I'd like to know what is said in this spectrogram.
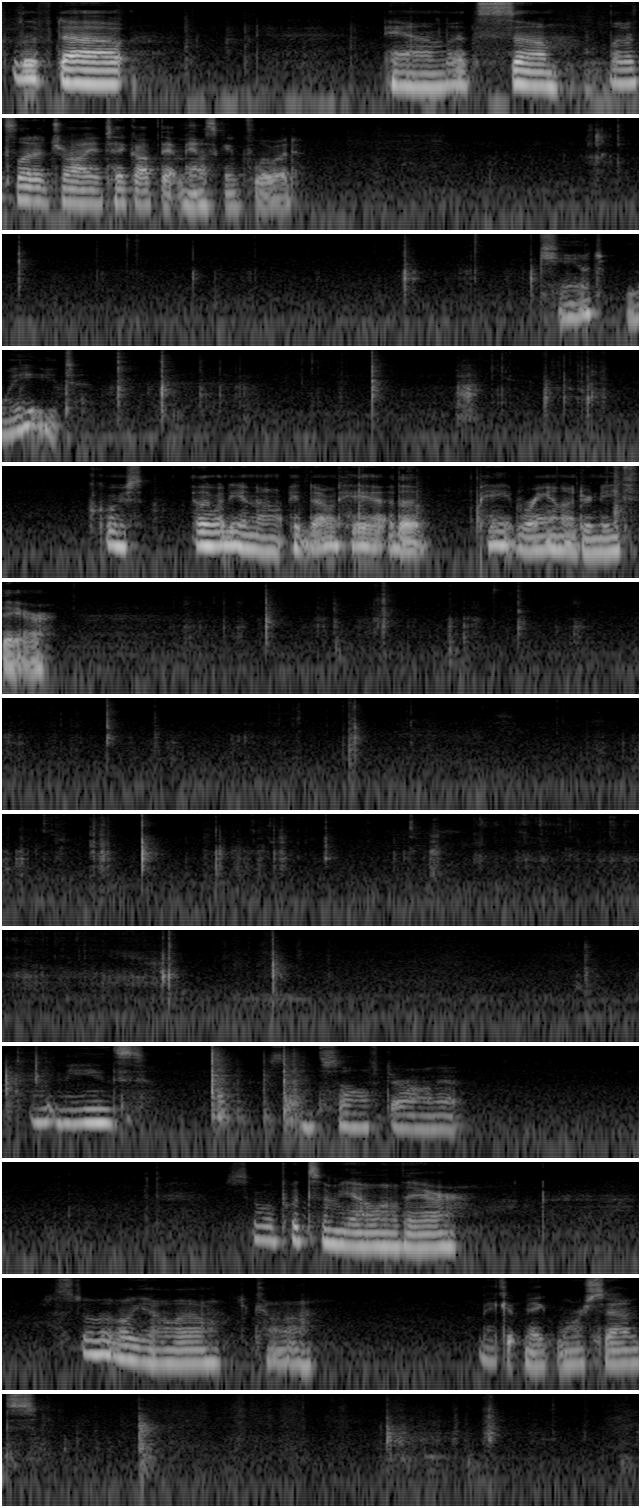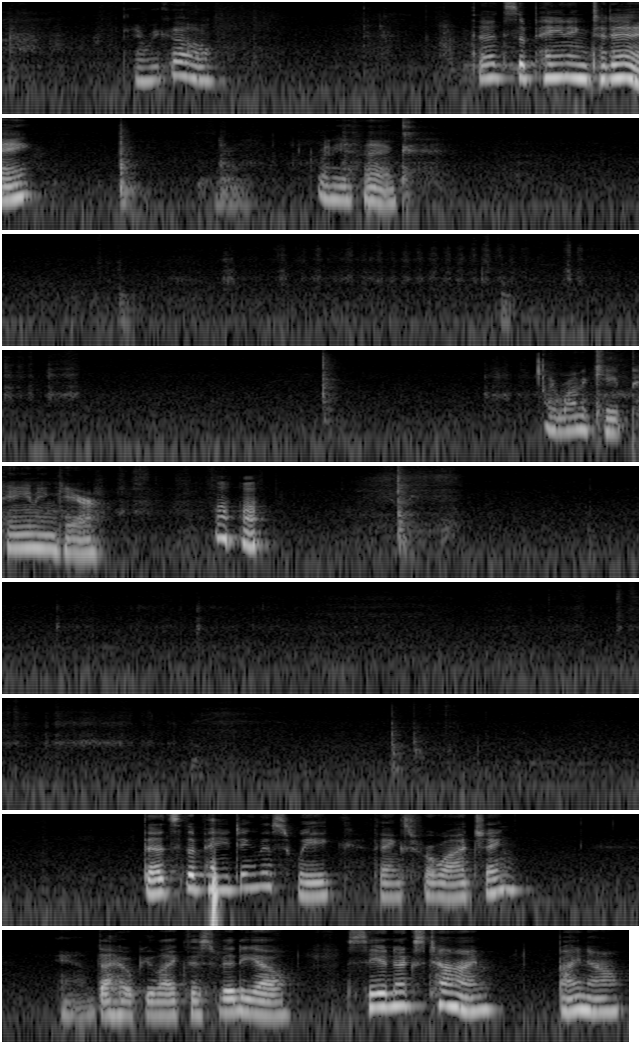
Lift out. And let's um, let's let it dry and take off that masking fluid. Can't wait. Of course, uh, what do you know? I don't have the paint ran underneath there. It needs something softer on it. So we'll put some yellow there. Little yellow to kind of make it make more sense. There we go. That's the painting today. What do you think? I want to keep painting here. That's the painting this week. Thanks for watching. And I hope you like this video. See you next time. Bye now.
